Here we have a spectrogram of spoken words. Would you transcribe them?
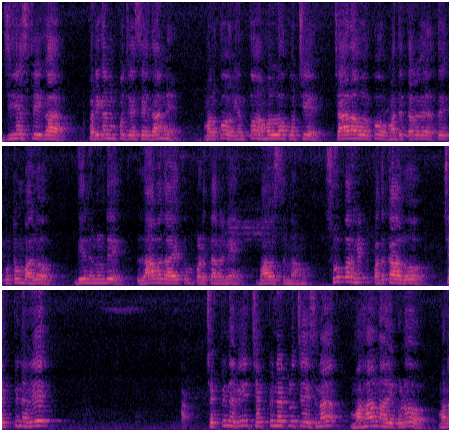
జిఎస్టిగా పరిగణింపజేసేదాన్ని. మనకు ఎంతో అమల్లోకి వచ్చి చాలా వరకు మధ్యతరగతి కుటుంబాలు దీని నుండి లాభదాయకం పడతారని భావిస్తున్నాము. సూపర్ హిట్ పథకాలు చెప్పినవి చెప్పినవి చెప్పినట్లు చేసిన మహానాయకుడు మన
